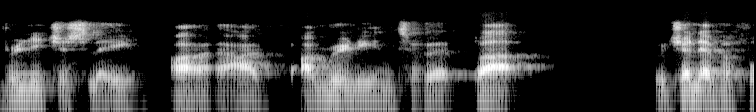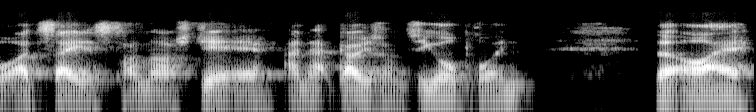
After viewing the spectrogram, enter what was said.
religiously. I, I I'm really into it, but which I never thought I'd say this time last year, and that goes on to your point that I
